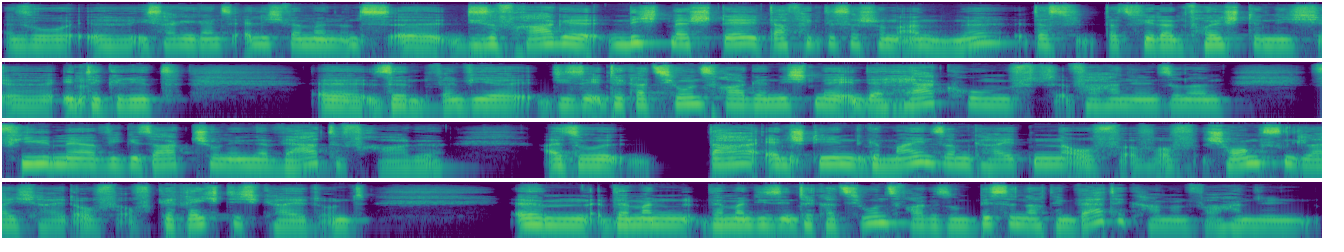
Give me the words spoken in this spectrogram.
Also äh, ich sage ganz ehrlich, wenn man uns äh, diese Frage nicht mehr stellt, da fängt es ja schon an, ne? dass, dass wir dann vollständig äh, integriert äh, sind. Wenn wir diese Integrationsfrage nicht mehr in der Herkunft verhandeln, sondern vielmehr, wie gesagt, schon in der Wertefrage. Also da entstehen Gemeinsamkeiten auf, auf, auf Chancengleichheit, auf, auf Gerechtigkeit und ähm, wenn man wenn man diese Integrationsfrage so ein bisschen nach dem Wertekanon verhandeln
